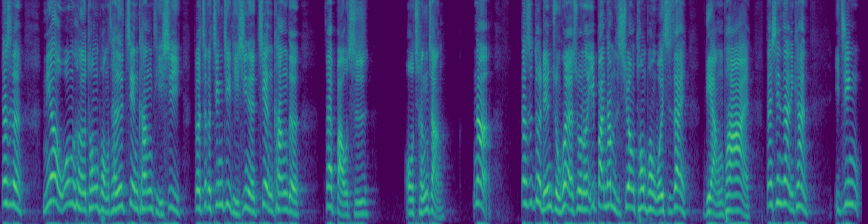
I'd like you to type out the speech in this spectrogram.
但是呢，你要温和通膨才是健康体系，对这个经济体系呢健康的在保持哦成长。那但是对联准会来说呢，一般他们只希望通膨维持在两趴，哎，但现在你看，已经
